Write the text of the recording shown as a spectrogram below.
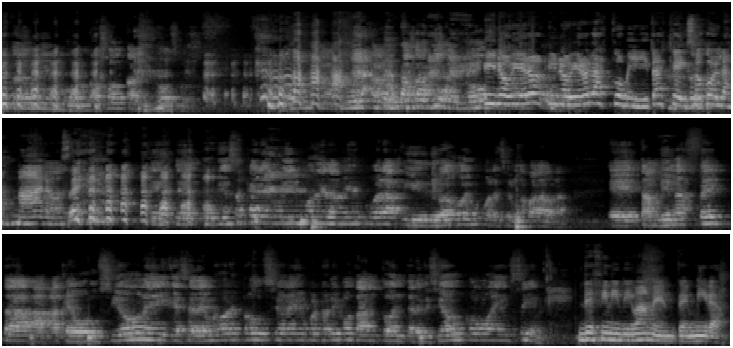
ustedes mismos no son talentosos. Nunca, nunca, nunca olviden, no. Y no vieron, y no vieron las comillitas que hizo con las manos. este, tú piensas que el egoísmo de la vieja escuela, y digo egoísmo por decir una palabra, eh, también afecta a, que evolucione y que se den mejores producciones en Puerto Rico, tanto en televisión como en cine. Definitivamente, mira,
